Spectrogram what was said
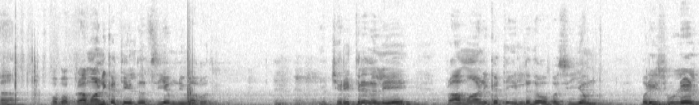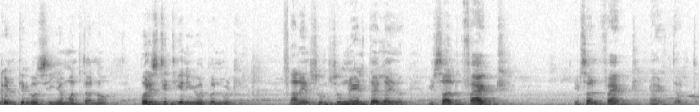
ಹಾಂ ಒಬ್ಬ ಪ್ರಾಮಾಣಿಕತೆ ಇಲ್ಲದ ಸಿ ಎಂ ನೀವು ಚರಿತ್ರೆಯಲ್ಲಿ ಪ್ರಾಮಾಣಿಕತೆ ಇಲ್ಲದ ಒಬ್ಬ ಸಿ ಎಂ ಬರೀ ಸುಳ್ಳು ಹೇಳ್ಕೊಂಡು ತಿರುಗೋ ಸಿ ಎಂ ಅಂತ ಅನ್ನೋ ಪರಿಸ್ಥಿತಿಗೆ ನೀವು ಇವತ್ತು ಬಂದುಬಿಟ್ರಿ. ನಾನೇನು ಸುಮ್ಮ ಸುಮ್ಮನೆ ಹೇಳ್ತಾ ಇಲ್ಲ ಇದು. It's all fact it's on fact ಹೇಳ್ತಾ ಇತ್ತು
